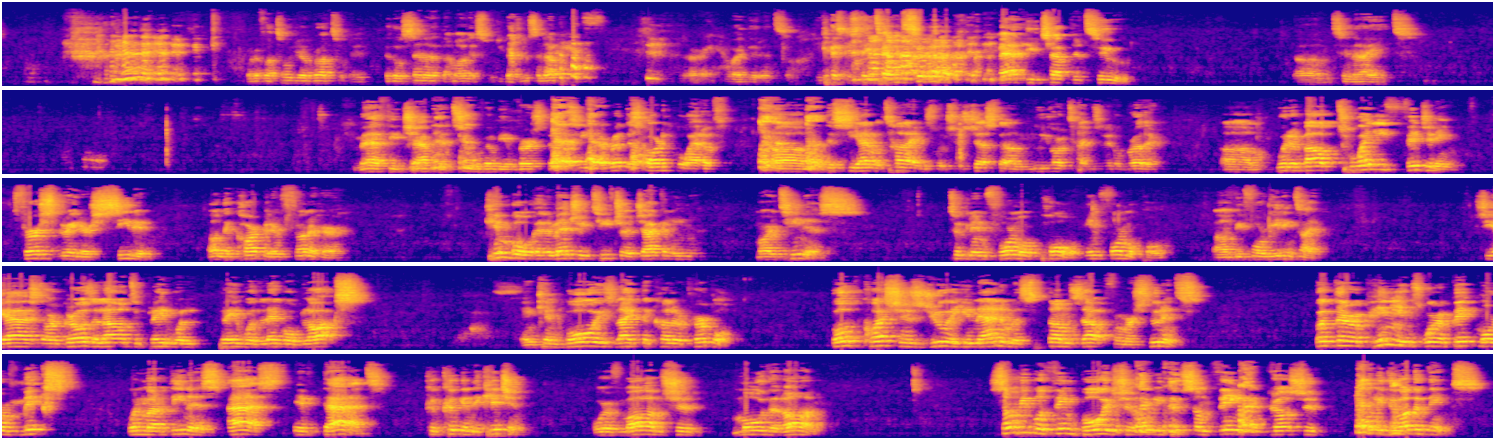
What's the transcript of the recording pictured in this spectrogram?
What if I told you I brought to, a little Santa tamales? Would you guys loosen up? All right, well, I didn't, so you guys can stay tense. Matthew chapter 2 um, tonight. Matthew chapter 2, we're going to be in verse 13. I read this article out of um, the Seattle Times, which is just um, New York Times' little brother, um, with about 20 fidgeting first graders seated on the carpet in front of her. Kimball elementary teacher Jacqueline Martinez took an informal poll, informal poll um, before reading time. She asked, "Are girls allowed to play with play with Lego blocks? And can boys like the color purple?" Both questions drew a unanimous thumbs up from her students. But their opinions were a bit more mixed when Martinez asked if dads could cook in the kitchen or if moms should mow the lawn. Some people think boys should only do some things and girls should only do other things.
